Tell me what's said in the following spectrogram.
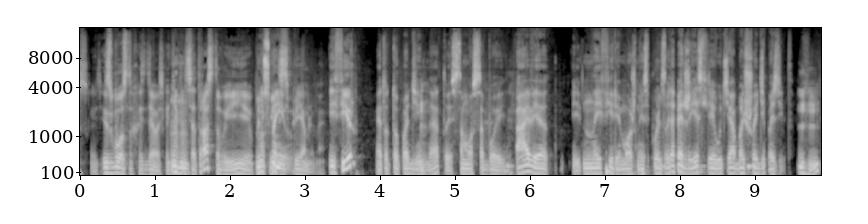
сказать, из воздуха сделать, какие-то uh-huh. трастовые и ну, приемлемые. Эфир это топ-1, mm-hmm. да, то есть, само собой, авиа на эфире можно использовать. Опять же, если у тебя большой депозит. Mm-hmm.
